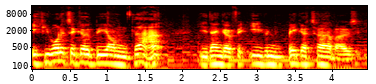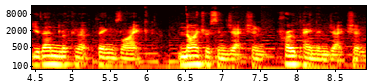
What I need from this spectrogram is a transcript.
If you wanted to go beyond that, you then go for even bigger turbos. You're then looking at things like nitrous injection, propane injection,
